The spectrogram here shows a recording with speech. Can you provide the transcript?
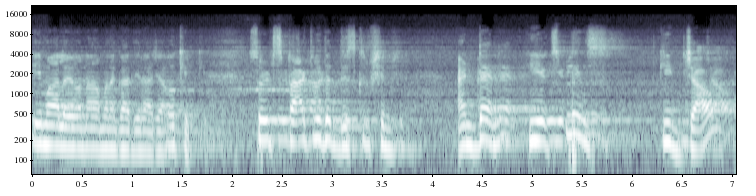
Himalayo namanagadi raja. Okay. So it starts with a description. And then he explains ki jao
